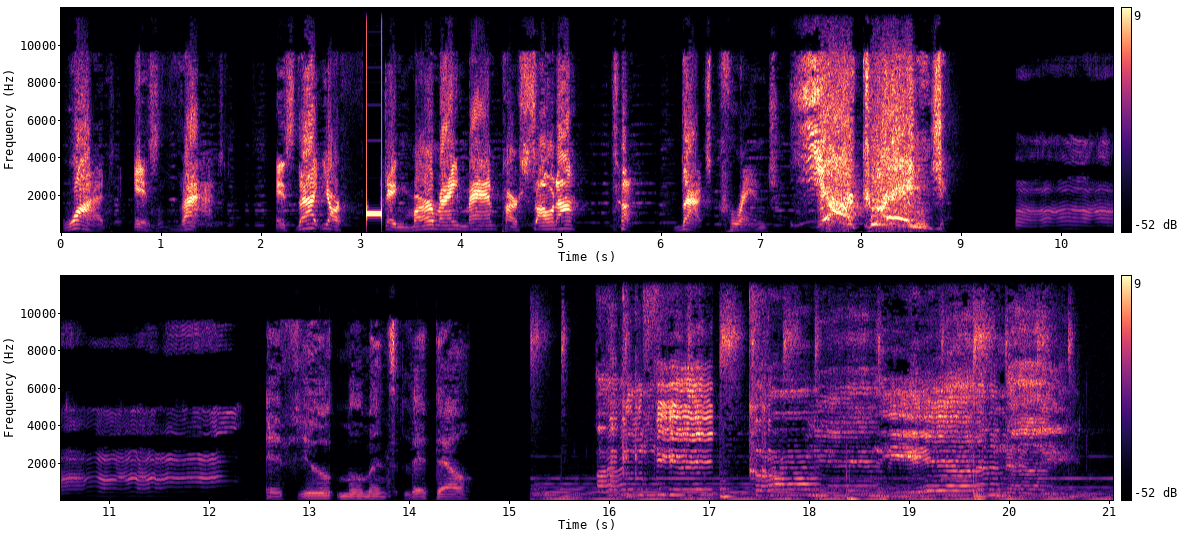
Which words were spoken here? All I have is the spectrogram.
What is that? Is that your fing mermaid man persona? That's cringe. You're cringe! A few moments later.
